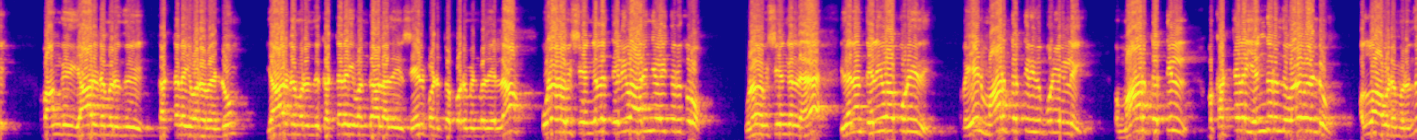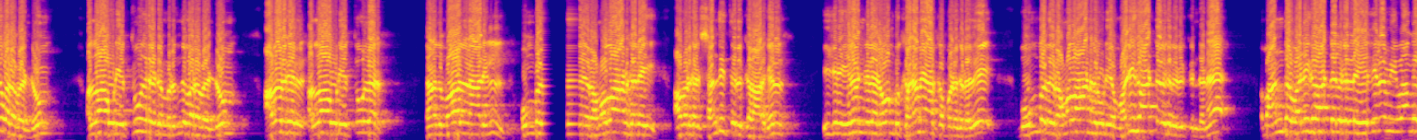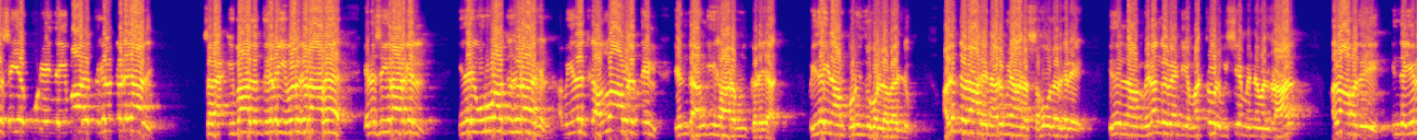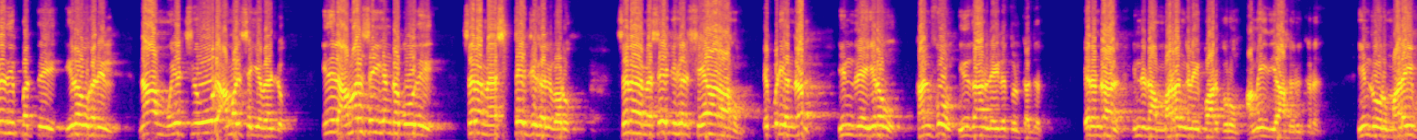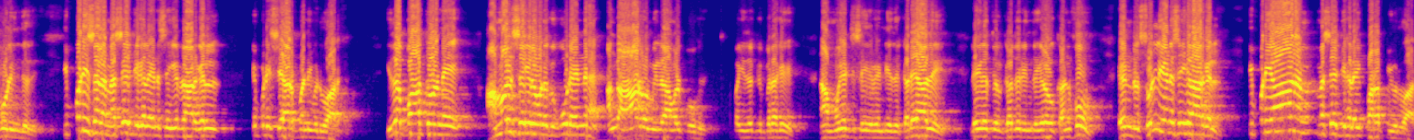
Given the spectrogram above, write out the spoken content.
அங்கு யாரிடமிருந்து கட்டளை வர வேண்டும் யாரிடமிருந்து கட்டளை வந்தால் அது செயல்படுத்தப்படும் என்பதையெல்லாம் உலக விஷயங்கள்ல தெளிவா அறிஞ்சு வைத்திருக்கிறோம். விஷயங்கள்ல இதெல்லாம் தெளிவா புரியுது. ஏன் மார்க்கத்தில் இது புரியவில்லை? மார்க்கத்தில் கட்டளை எங்கிருந்து வர வேண்டும்? அல்லாவிடமிருந்து வர வேண்டும். அல்லாவுடைய தூதரிடமிருந்து வர வேண்டும். அவர்கள் அல்லாவுடைய தூதர் தனது வாழ்நாளில் ஒன்பது ரமலான்களை அவர்கள் சந்தித்திருக்கிறார்கள். இதில் இரண்டுல நோன்பு கடமையாக்கப்படுகிறது. ஒன்பது ரமலான்களுடைய வழிகாட்டல்கள் இருக்கின்றன. அந்த வழிகாட்டல்கள் எதிலும் இவங்க செய்யக்கூடிய இந்த இமாதத்துகள் கிடையாது. சில இபாதத்துகளை இவர்களாக என்ன செய்கிறார்கள்? இதை உருவாக்குகிறார்கள். அப்ப இதற்கு அல்லாவிடத்தில் எந்த அங்கீகாரமும் கிடையாது. இதை நாம் புரிந்து கொள்ள வேண்டும். அடுத்ததாக என் அருமையான சகோதரர்களே இதில் நாம் விளங்க வேண்டிய மற்றொரு விஷயம் என்னவென்றால் அதாவது இந்த இறுதி பத்து இரவுகளில் நாம் முயற்சியோடு அமல் செய்ய வேண்டும். இதில் அமல் செய்கின்ற போது சில மெசேஜ்கள் வரும். சில மெசேஜ்கள் ஷேர் ஆகும். எப்படி என்றால் இன்றைய இரவு கன்ஃபார்ம் இதுதான் லைலத்துல் கதர் ஏனென்றால் இன்று நாம் மரங்களை பார்க்கிறோம் அமைதியாக இருக்கிறது. இன்று ஒரு மழை பொழிந்தது. இப்படி சில மெசேஜ்களை என்ன செய்கிறார்கள்? இப்படி ஷேர் பண்ணி விடுவார்கள். இதை பார்த்த உடனே அமல் செய்கிறவனுக்கு கூட என்ன? அங்க ஆர்வம் இல்லாமல் போகுது. அப்ப இதற்கு பிறகு நாம் முயற்சி செய்ய வேண்டியது கிடையாது. லைலத்தில் கதிர் இந்த இரவு கன்ஃபார்ம் என்று சொல்லி என்ன செய்கிறார்கள்? இப்படியான மெசேஜ்களை பரப்பி விடுவார்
